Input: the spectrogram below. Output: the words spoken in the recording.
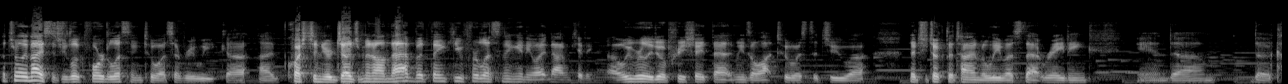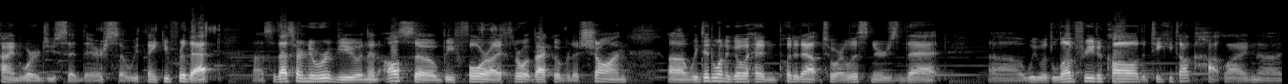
that's really nice that you look forward to listening to us every week. Uh, I question your judgment on that, but thank you for listening anyway. No, I'm kidding. Uh, we really do appreciate that. It means a lot to us that you uh, that you took the time to leave us that rating and um, the kind words you said there. So we thank you for that. Uh, so that's our new review. And then also, before I throw it back over to Sean, we did want to go ahead and put it out to our listeners that. Uh, we would love for you to call the Tiki Talk hotline, uh,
